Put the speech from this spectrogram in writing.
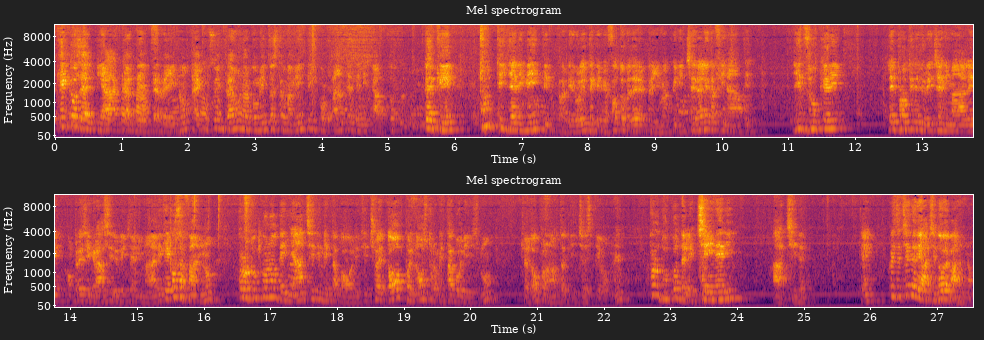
Che cos'è il pH del terreno? Ecco, qui entriamo in un argomento estremamente importante e delicato, perché tutti gli alimenti, tra virgolette, che vi ho fatto vedere prima, quindi cereali raffinati, gli zuccheri, le proteine di origine animale, compresi i grassi di origine animale, che cosa fanno? Producono degli acidi metabolici, cioè dopo il nostro metabolismo, cioè dopo la nostra digestione, producono delle ceneri acide. ok? Queste ceneri acide dove vanno?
